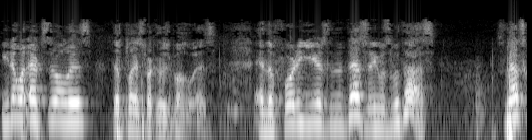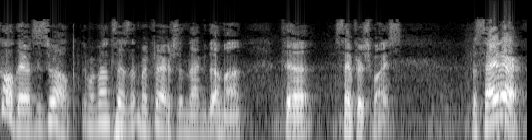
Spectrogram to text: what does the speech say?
You know what Eretz Yisrael is? The place where Kodesh Baruch is. In the 40 years in the desert, he was with us. So that's called Eretz Yisrael. The Ramban says that Meferish in the Nagdama to Sefer Shvais. Beseder.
